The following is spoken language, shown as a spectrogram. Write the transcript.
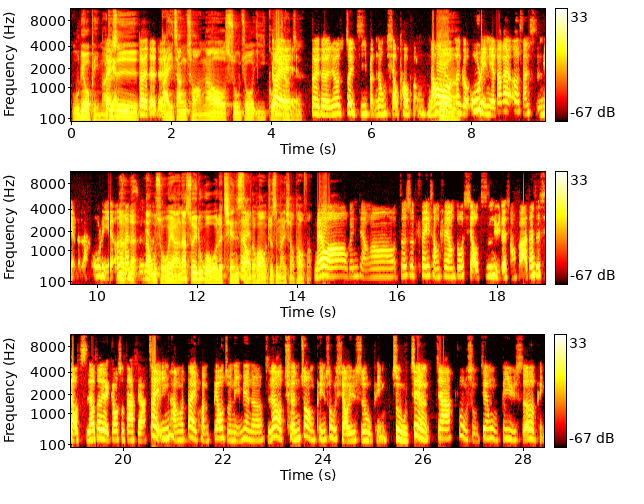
五六平嘛，就是对对对，摆一张床，然后书桌、衣柜这样子。对对，就是最基本那种小套房，然后那个屋龄也大概二三十年了啦，屋龄也二三十年。那无所谓啊，那所以如果我的钱少的话，我就是买小套房。没有哦，我跟你讲哦，这是非常非常多小资女的想法。但是小池要在这里告诉大家，在银行的贷款标准里面呢，只要全幢平数小于十五平，主建加附属建物低于十二平。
